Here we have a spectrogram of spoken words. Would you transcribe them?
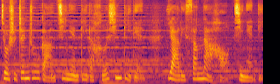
就是珍珠港纪念地的核心地点——亚利桑那号纪念地。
